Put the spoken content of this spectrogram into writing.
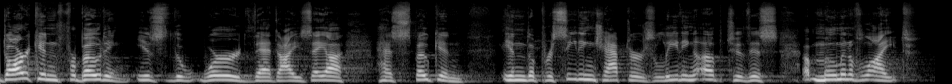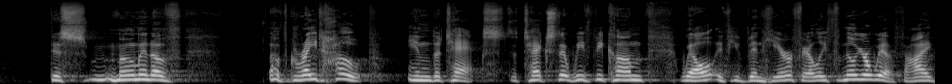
Dark and foreboding is the word that Isaiah has spoken in the preceding chapters leading up to this moment of light this moment of, of great hope in the text, the text that we've become, well, if you've been here, fairly familiar with. I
